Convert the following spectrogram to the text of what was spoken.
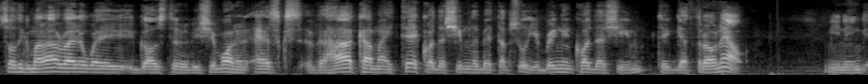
So the Gemara right away goes to Rabbi Shimon and asks, "V'ha kamaite kodashim lebet absul." You're bringing kodashim to get thrown out, meaning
